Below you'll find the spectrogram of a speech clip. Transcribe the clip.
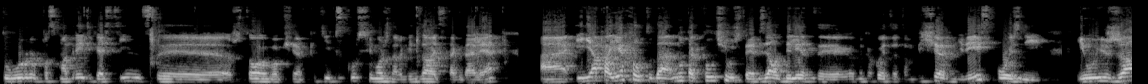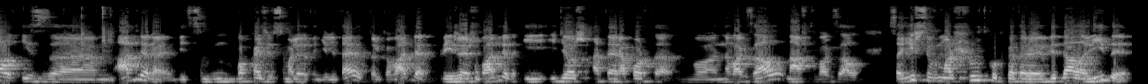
тур, посмотреть гостиницы, что вообще, какие экскурсии можно организовать и так далее. А, и я поехал туда, ну так получилось, что я взял билеты на какой-то там вечерний рейс поздний и уезжал из э, Адлера, ведь в Абхазию самолеты не летают, только в Адлер. Приезжаешь в Адлер и идешь от аэропорта в, на вокзал, на автовокзал, садишься в маршрутку, которая видала виды,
